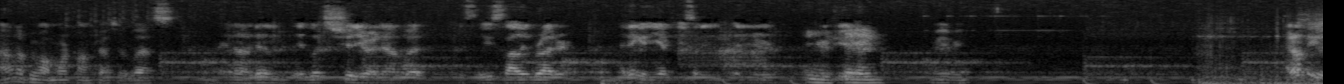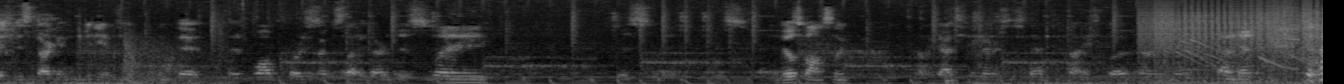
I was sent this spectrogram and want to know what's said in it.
I don't know if we want more contrast or less. No, it doesn't. It looks shitty right now, but it's at least slightly brighter. I think you have to do something in your. In your Computer. thing. Maybe. I don't think it was this dark in the video too. The the wall portion might be slightly dark. This way. This way. This way. Bill's falling asleep. Oh my god, team members just have to not explode. No, Oh, dead. I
